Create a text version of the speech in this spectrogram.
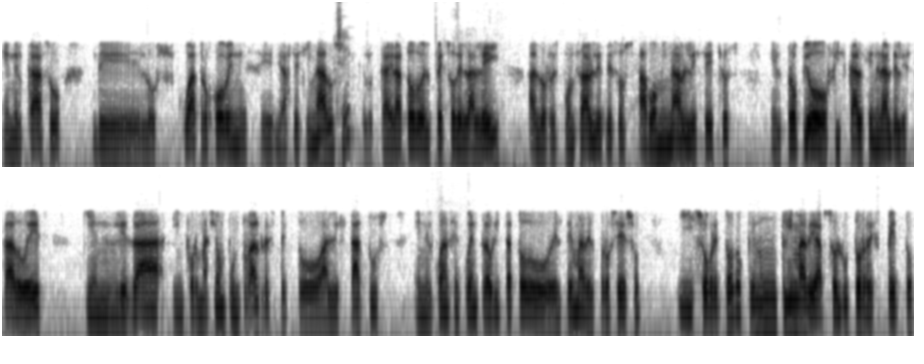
en el caso de los cuatro jóvenes eh, asesinados, que caerá todo el peso de la ley a los responsables de esos abominables hechos. El propio fiscal general del Estado es quien les da información puntual respecto al estatus en el cual se encuentra ahorita todo el tema del proceso y sobre todo que en un clima de absoluto respeto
